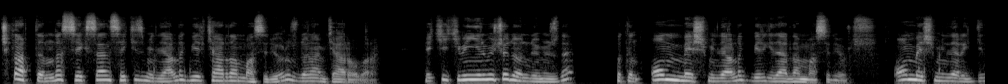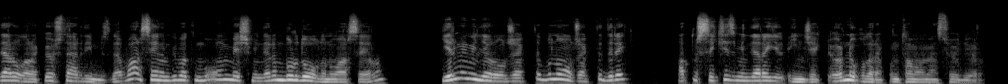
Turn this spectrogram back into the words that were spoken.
Çıkarttığımda 88 milyarlık bir kardan bahsediyoruz dönem karı olarak. Peki 2023'e döndüğümüzde bakın 15 milyarlık bir giderden bahsediyoruz. 15 milyarı gider olarak gösterdiğimizde varsayalım ki bakın bu 15 milyarın burada olduğunu varsayalım. 20 milyar olacaktı. Bu ne olacaktı? Direkt 68 milyara inecekti. Örnek olarak bunu tamamen söylüyorum.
